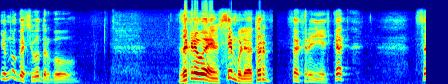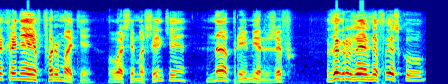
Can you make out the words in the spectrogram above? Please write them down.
И много чего другого. Закрываем симулятор. Сохранить как? Сохраняем в формате вашей машинки, например, JEF. Загружаем на флешку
